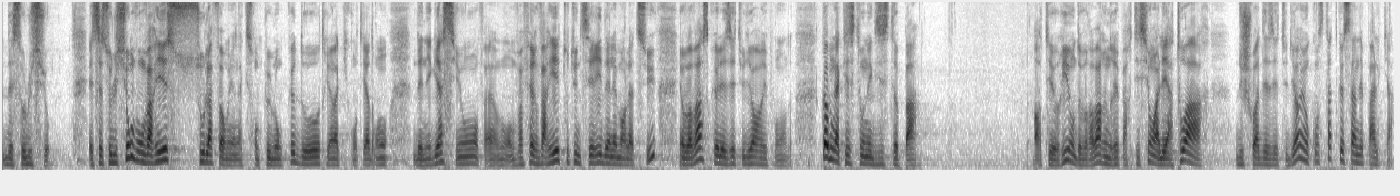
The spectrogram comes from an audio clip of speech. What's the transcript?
des, solutions. Et ces solutions vont varier sous la forme. Il y en a qui sont plus longues que d'autres, il y en a qui contiendront des négations, on va faire varier toute une série d'éléments là-dessus, et on va voir ce que les étudiants répondent. Comme la question n'existe pas, en théorie, on devrait avoir une répartition aléatoire du choix des étudiants et on constate que ça n'est pas le cas.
